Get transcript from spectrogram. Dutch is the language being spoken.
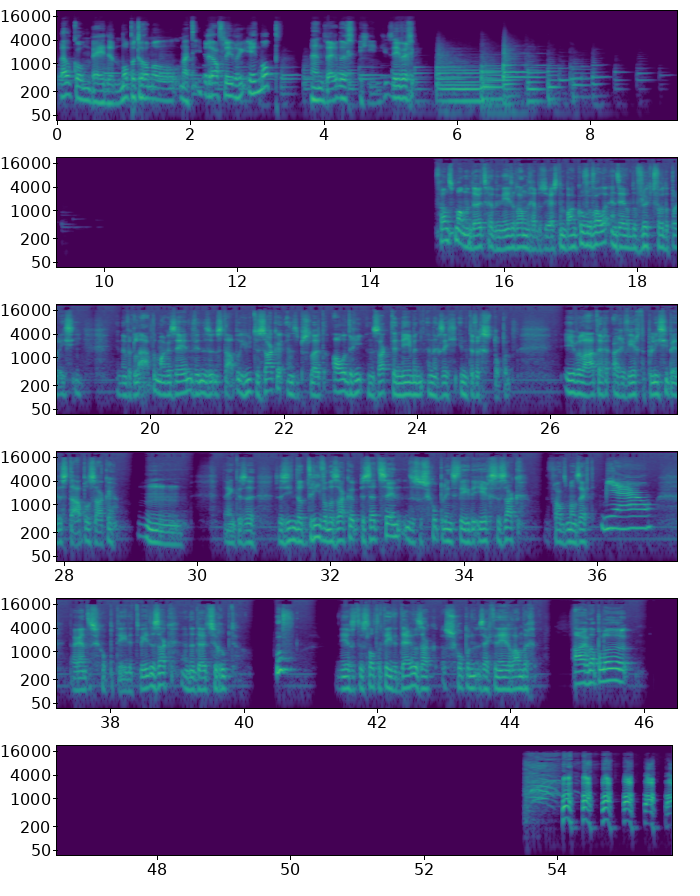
Welkom bij de Moppetrommel met iedere aflevering één mop en verder geen gezever. Fransman, een Duitser en een Nederlander hebben zojuist een bank overvallen en zijn op de vlucht voor de politie. In een verlaten magazijn vinden ze een stapel jute zakken en ze besluiten alle drie een zak te nemen en er zich in te verstoppen. Even later arriveert de politie bij de stapel zakken. Hmm, denken ze. Ze zien dat drie van de zakken bezet zijn, dus ze schoppen eens tegen de eerste zak. De Fransman zegt miauw. De agenten schoppen tegen de tweede zak en de Duitser roept woef. Wanneer ze tenslotte tegen de derde zak schoppen, zegt de Nederlander aardappelen.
